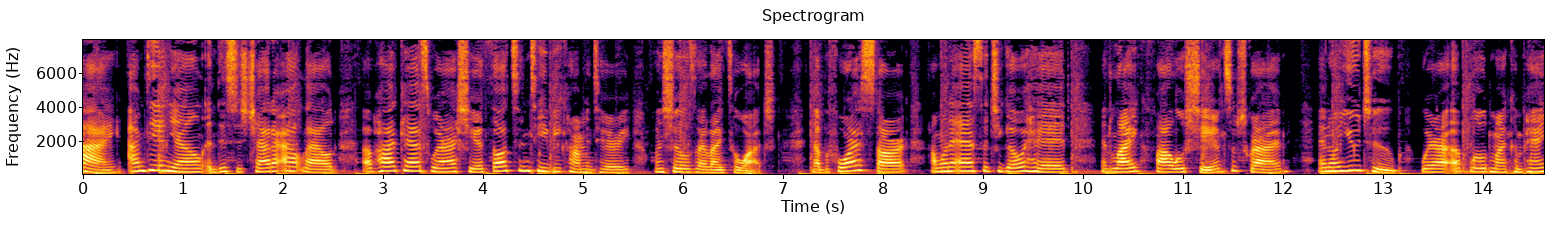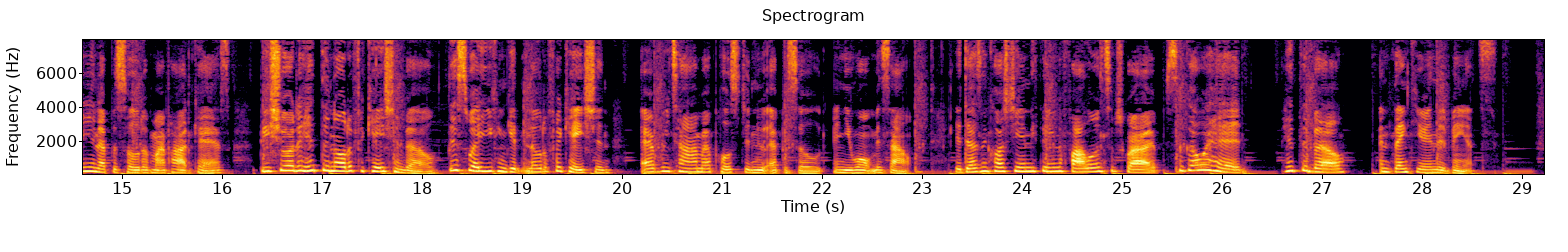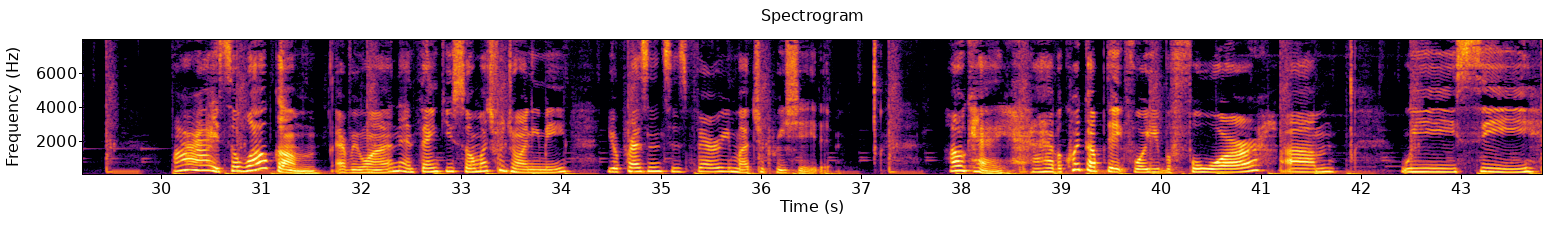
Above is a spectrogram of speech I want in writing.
Hi, I'm Danielle, and this is Chatter Out Loud, a podcast where I share thoughts and TV commentary on shows I like to watch. Now, before I start, I want to ask that you go ahead and like, follow, share, and subscribe. And on YouTube, where I upload my companion episode of my podcast, be sure to hit the notification bell. This way, you can get notification every time I post a new episode and you won't miss out. It doesn't cost you anything to follow and subscribe, so go ahead, hit the bell, and thank you in advance. All right, so welcome everyone, and thank you so much for joining me. Your presence is very much appreciated. Okay, I have a quick update for you before um, we see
